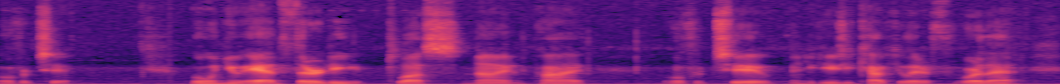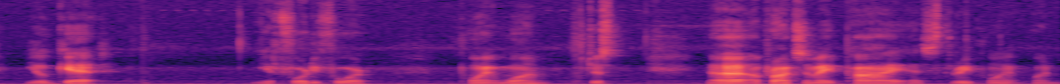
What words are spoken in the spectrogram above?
over 2. Well, when you add 30 plus 9 pi over 2, and you can use your calculator for that, you'll get you get 44.1. Uh, approximate pi as 3.14.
